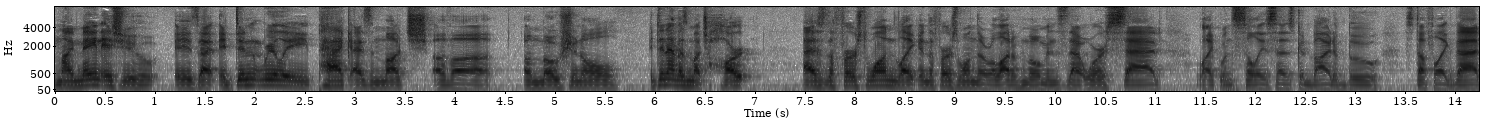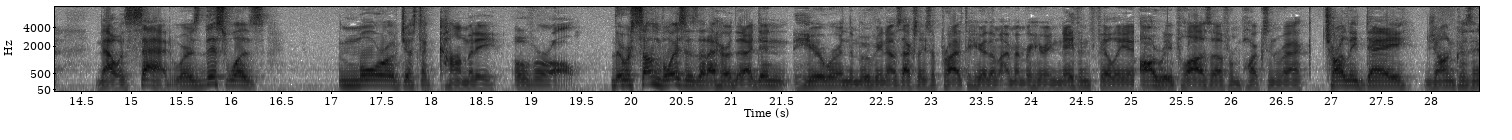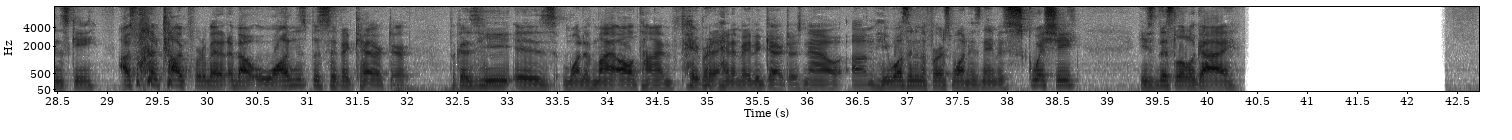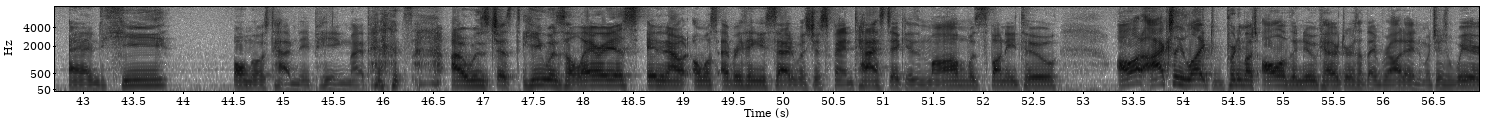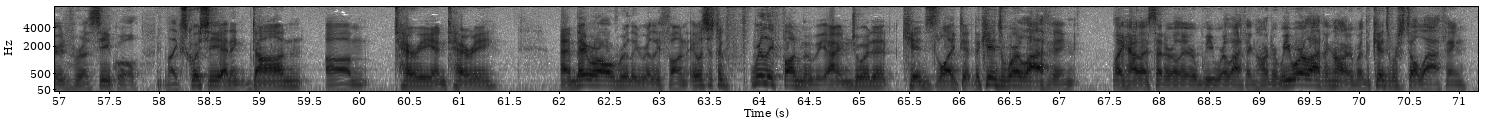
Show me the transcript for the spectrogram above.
My main issue is that it didn't really pack as much of a emotional, it didn't have as much heart as the first one. Like in the first one, there were a lot of moments that were sad, like when Sully says goodbye to Boo, stuff like that that was sad. Whereas this was more of just a comedy overall. There were some voices that I heard that I didn't hear were in the movie, and I was actually surprised to hear them. I remember hearing Nathan Fillion, Aubrey Plaza from Parks and Rec, Charlie Day, John Krasinski. I just want to talk for a minute about one specific character because he is one of my all-time favorite animated characters now. Um, he wasn't in the first one. His name is Squishy. He's this little guy. And he almost had me peeing my pants. I was just, he was hilarious in and out. Almost everything he said was just fantastic. His mom was funny too. I actually liked pretty much all of the new characters that they brought in, which is weird for a sequel. Like Squishy, I think Don, um, Terri, and Terry. And they were all really, really fun. It was just a really fun movie. I enjoyed it. Kids liked it. The kids were laughing. Like how I said earlier, we were laughing harder. We were laughing harder, but the kids were still laughing.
